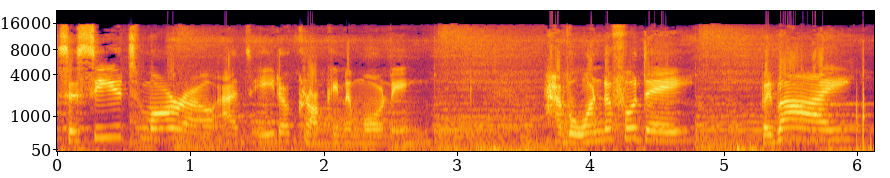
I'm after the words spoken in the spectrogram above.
So see you tomorrow at 8 o'clock in the morning. Have a wonderful day. Bye bye.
